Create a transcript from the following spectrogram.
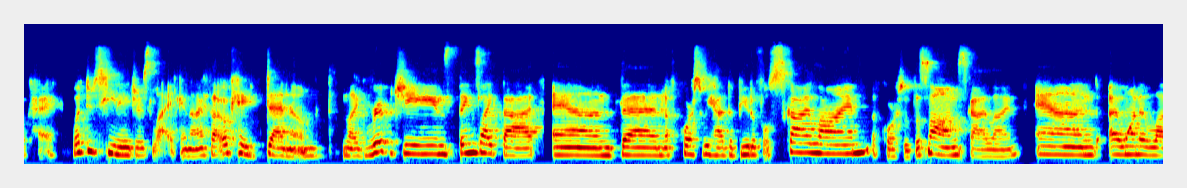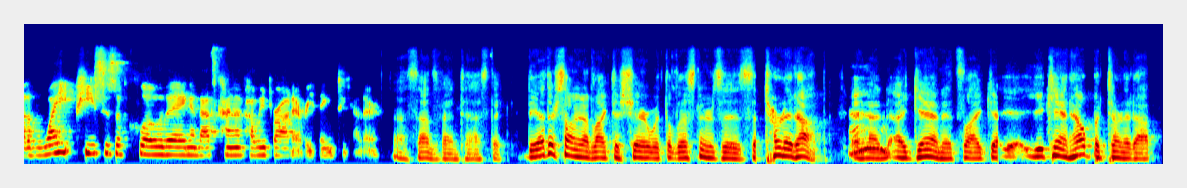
okay, what do teenagers like? And I thought, okay, denim, like ripped jeans, things like that. And then, of course, we had the beautiful skyline, of course, with the song Skyline skyline. And I wanted a lot of white pieces of clothing, and that's kind of how we brought everything together. That sounds fantastic. The other song I'd like to share with the listeners is Turn It Up. And ah. again, it's like uh, you can't help but turn it up.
